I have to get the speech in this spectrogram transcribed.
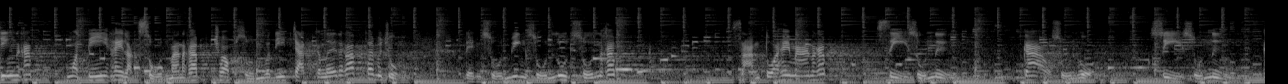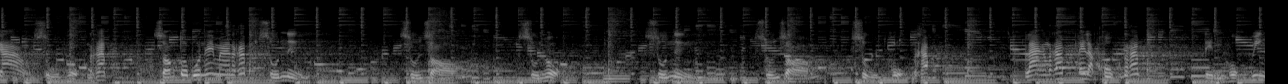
จริงนะครับงวดนี้ให้หลักศูนย์มานะครับ ชอบศูนย์วันนี้จัดกันเลยนะครับท่านผู้ชมเด่นศูนย์วิ่งศูนย์ลูดศูนย์นะครับสามตัวให้มานะครับ 401 906 401 906 นะครับ 2 ตัวบนให้มานะครับ 01 02 06 01 02 06 นะครับ ล่างนะครับให้หลัก 6 นะครับ เด่น 6 วิ่ง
